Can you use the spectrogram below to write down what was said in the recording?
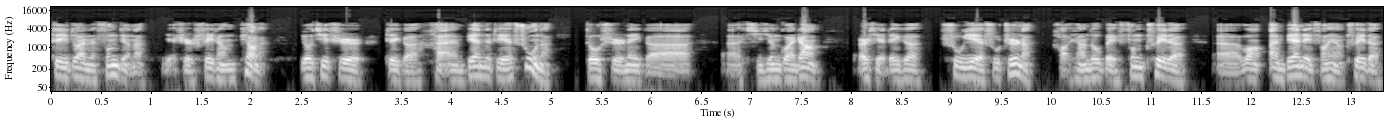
这一段的风景呢也是非常漂亮，尤其是这个海岸边的这些树呢，都是那个呃奇形怪状，而且这个树叶树枝呢，好像都被风吹的呃往岸边这方向吹的，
